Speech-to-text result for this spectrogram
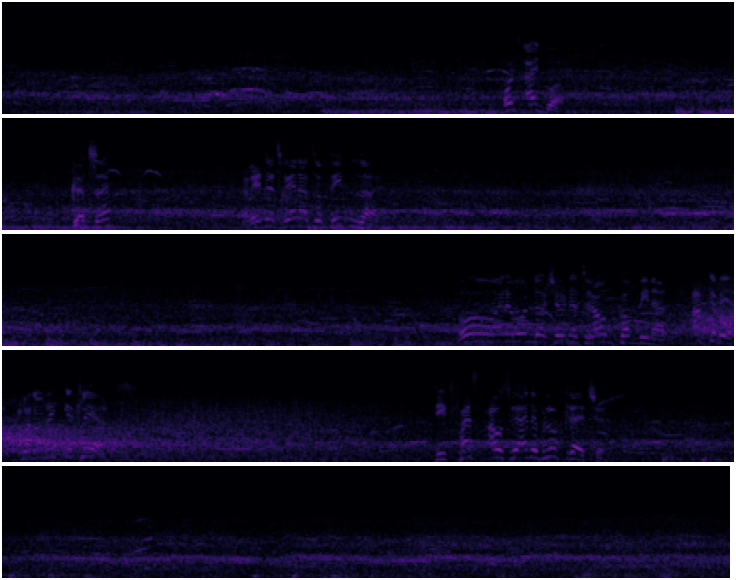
Und Einwurf. Götze. Da wird der Trainer zufrieden sein. Oh, eine wunderschöne Traumkombinat. Abgewehrt, aber noch nicht geklärt. Sieht fast aus wie eine Blutgrätsche.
